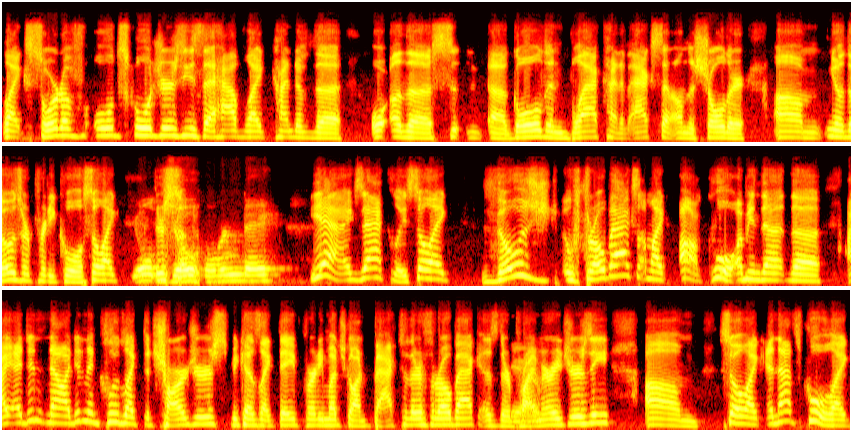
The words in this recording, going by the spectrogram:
like sort of old school jerseys that have like kind of the or uh, the uh, gold and black kind of accent on the shoulder. Um, you know, those are pretty cool. So like, the old there's Joe some, Horn day. Yeah, exactly. So like those throwbacks, I'm like, oh, cool. I mean, the the I, I didn't now I didn't include like the Chargers because like they've pretty much gone back to their throwback as their yeah. primary jersey. Um, so like, and that's cool. Like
